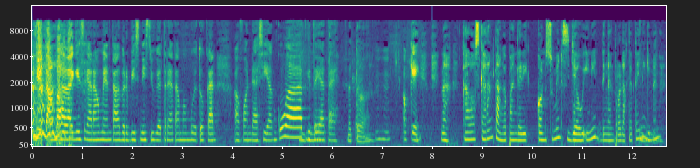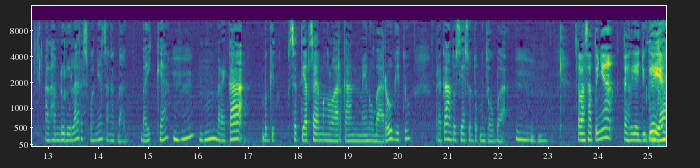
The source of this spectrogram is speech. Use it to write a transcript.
Ditambah lagi sekarang mental berbisnis juga ternyata membutuhkan uh, fondasi yang kuat gitu ya Teh. Betul. Mhm. Oke. Nah, kalau sekarang tanggapan dari konsumen sejauh ini dengan produk Teteh ini gimana? Alhamdulillah responnya sangat ba- baik ya. Mhm. Mhm, mereka begi- setiap saya mengeluarkan menu baru gitu, mereka antusias untuk mencoba. Hmm. Salah satunya Teh Lia juga Iya. ya,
